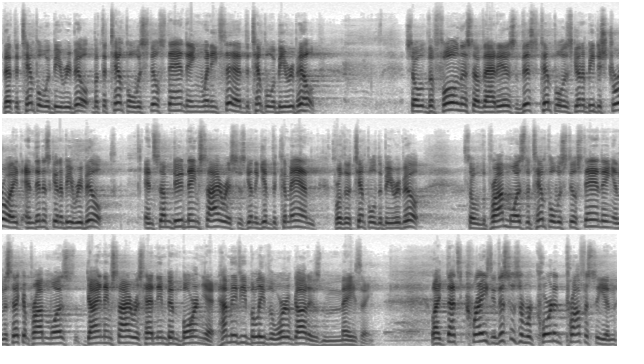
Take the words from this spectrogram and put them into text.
that the temple would be rebuilt, but the temple was still standing when he said the temple would be rebuilt. So the fullness of that is this temple is going to be destroyed and then it's going to be rebuilt. And some dude named Cyrus is going to give the command for the temple to be rebuilt. So the problem was the temple was still standing, and the second problem was a guy named Cyrus hadn't even been born yet. How many of you believe the word of God is amazing? Like, that's crazy. This is a recorded prophecy in,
